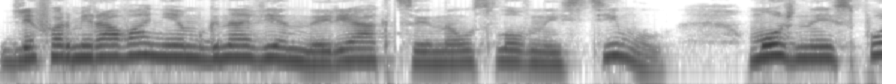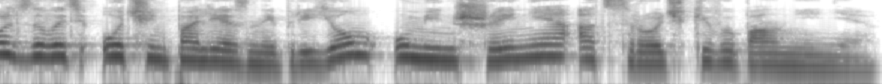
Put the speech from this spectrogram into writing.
для формирования мгновенной реакции на условный стимул можно использовать очень полезный прием уменьшения отсрочки выполнения.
